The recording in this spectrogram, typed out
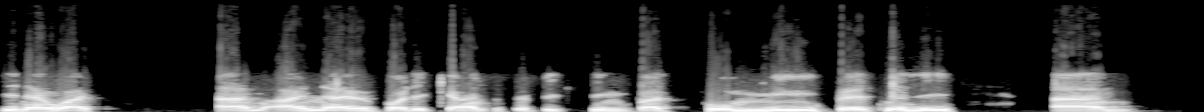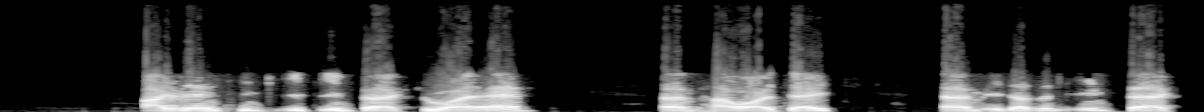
you know what, um, I know body count is a big thing, but for me personally, um, I don't think it impacts who I am, um, how I date. Um, it doesn't impact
